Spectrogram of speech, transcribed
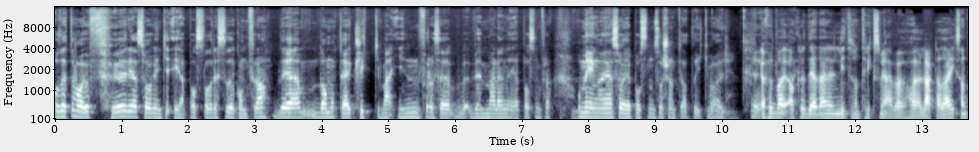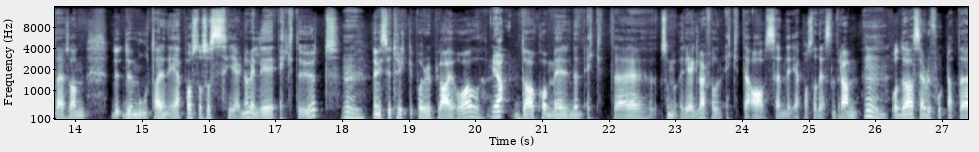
Og dette var jo før jeg så hvilken e-postadresse det kom fra. Det, da måtte jeg klikke meg inn for å se hvem er den e-posten fra. Og med en gang jeg så e-posten, så skjønte jeg at det ikke var eh, Ja, for bare akkurat Det det er et lite sånn triks som jeg har lært av deg. Det er sånn, Du, du mottar en e-post, og så ser den jo veldig ekte ut. Men hvis du trykker på 'reply all', Ja. da kommer den ekte, som regel i hvert fall den ekte avsender-e-postadressen fram. Og da ser du fort at det,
